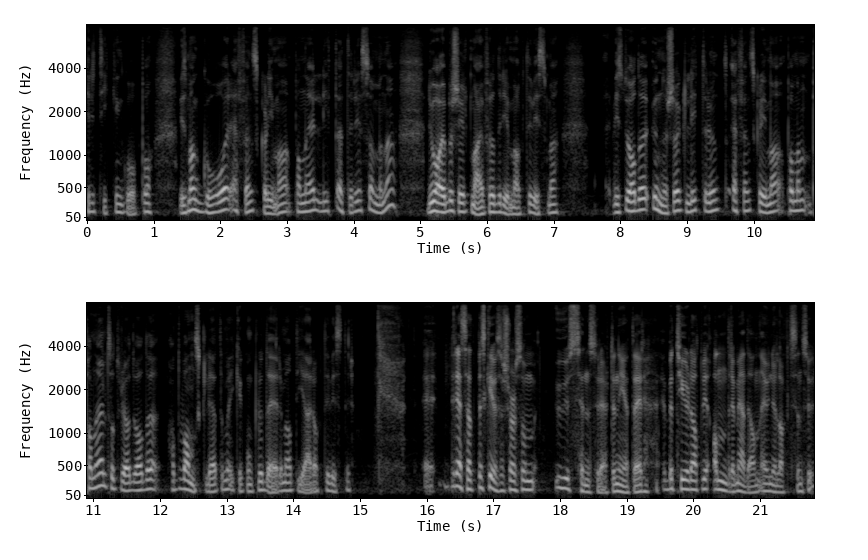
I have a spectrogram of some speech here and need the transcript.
kritikken går på. Hvis man går FNs klimapanel litt etter i sømmene Du har jo beskyldt meg for å drive med aktivisme. Hvis du hadde undersøkt litt rundt FNs klimapanel, så tror jeg du hadde hatt vanskeligheter med å ikke konkludere med at de er aktivister. Resett beskriver seg sjøl som usensurerte nyheter. Betyr det at vi andre mediene er underlagt sensur?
